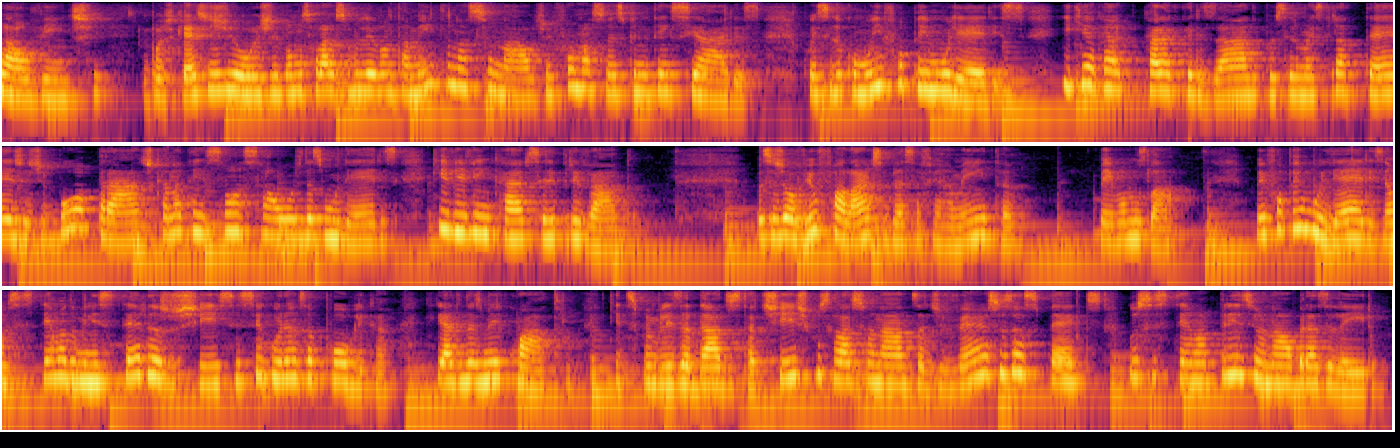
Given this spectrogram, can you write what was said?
Olá, ouvinte! No podcast de hoje vamos falar sobre o Levantamento Nacional de Informações Penitenciárias, conhecido como Infopem Mulheres, e que é caracterizado por ser uma estratégia de boa prática na atenção à saúde das mulheres que vivem em cárcere privado. Você já ouviu falar sobre essa ferramenta? Bem, vamos lá. O Infopem Mulheres é um sistema do Ministério da Justiça e Segurança Pública, criado em 2004, que disponibiliza dados estatísticos relacionados a diversos aspectos do sistema prisional brasileiro.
